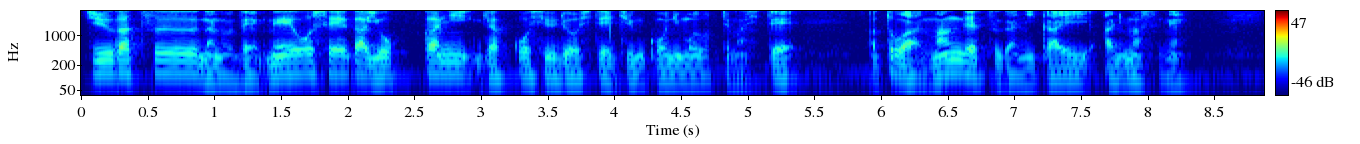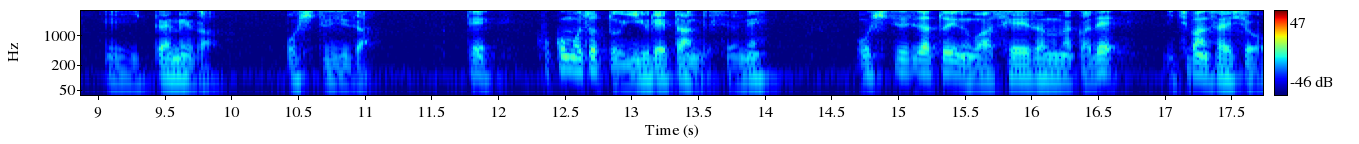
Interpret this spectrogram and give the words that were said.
10月なので冥王星が4日に逆行終了して巡行に戻ってましてあとは満月が2回ありますね、えー、1回目がお羊座。でここもちょっと揺れたんですよね。お羊座というのは星座の中で一番最初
